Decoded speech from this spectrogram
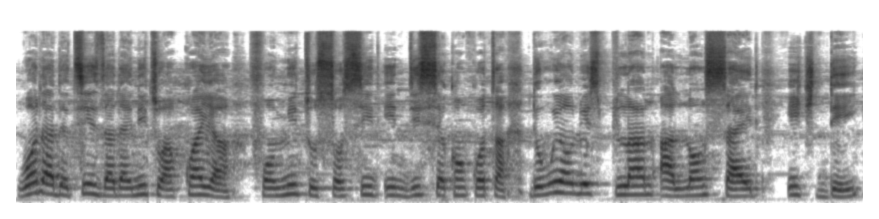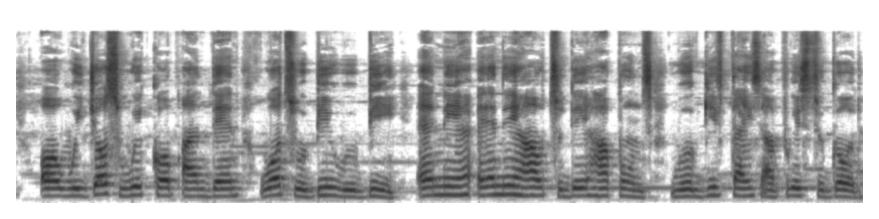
What are the things that I need to acquire for me to succeed in this second quarter? Do we always plan alongside each day or we just wake up and then what will be will be. Any anyhow today happens we'll give thanks and praise to god.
